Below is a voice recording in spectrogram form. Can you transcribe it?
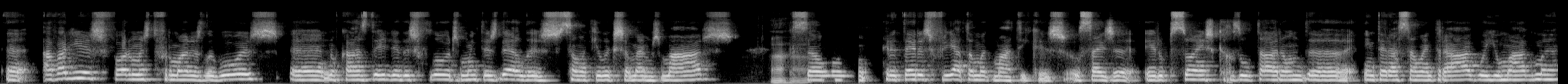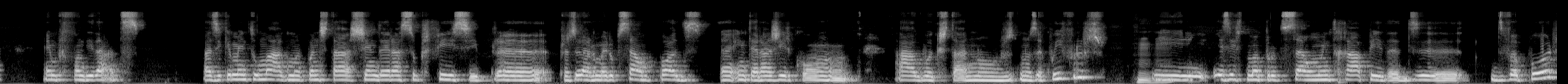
Uh, há várias formas de formar as lagoas. Uh, no caso da Ilha das Flores, muitas delas são aquilo que chamamos mares, que são crateras freatomagmáticas, ou seja, erupções que resultaram da interação entre a água e o magma em profundidade. Basicamente, o magma, quando está a ascender à superfície para, para gerar uma erupção, pode uh, interagir com a água que está nos, nos aquíferos uhum. e existe uma produção muito rápida de, de vapor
